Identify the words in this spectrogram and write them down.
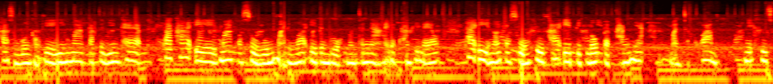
ค่าสมบูรณ์ของ a ยิ่งมากกราฟจะยิ่งแคบ ถ้าค่า a มากกว่า 0 หมายถึงว่า a เป็นบวกมันจะหงายแบบครั้งที่แล้ว ถ้า a น้อยกว่า 0 คือค่า a ติดลบแบบครั้งเนี้ยมันจะคว่ำนี่คือส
